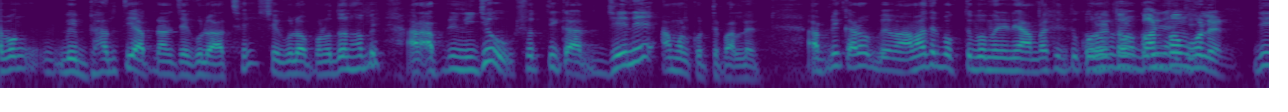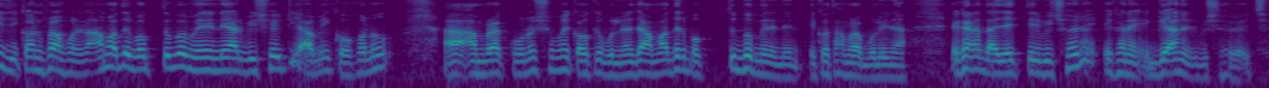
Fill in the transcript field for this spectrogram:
এবং বিভ্রান্তি আপনার যেগুলো আছে সেগুলো অপনোদন হবে। আর আপনি নিজেও সত্যিকার জেনে আমল করতে পারলেন। আপনি কারও আমাদের বক্তব্য মেনে নিয়ে আমরা কিন্তু। জি জি কনফার্ম হলেন। আমাদের বক্তব্য মেনে নেওয়ার বিষয়টি আমি কখনো আমরা কোনো সময় কাউকে বলি না যে আমাদের বক্তব্য মেনে নেন। একথা আমরা বলি না। এখানে দায়িত্বের বিষয় নয় এখানে জ্ঞানের বিষয় রয়েছে।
